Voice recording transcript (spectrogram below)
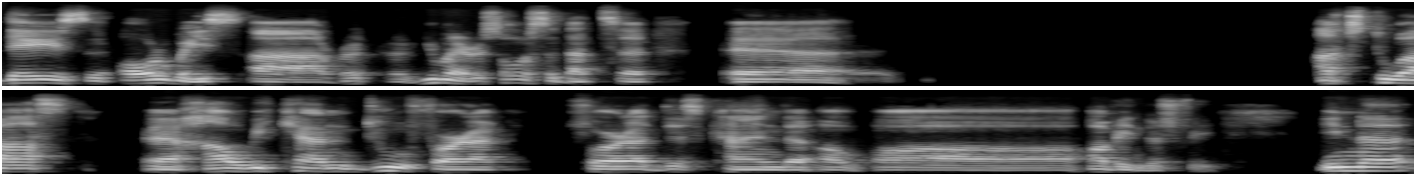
there is always a human resource that asks to us how we can do for for this kind of of industry. In uh,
